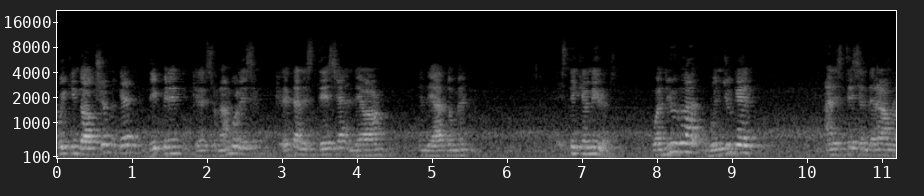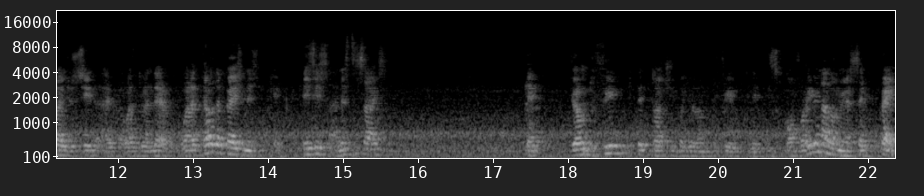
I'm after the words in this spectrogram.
quick induction again, deepening, create somnambulism, create anesthesia in the arm, in the abdomen, sticky needles. When you got, when you get anesthesia in the arm like you see I was doing there, what I tell the patient is, okay, this is anesthetized. Okay, you're going to feel the touching, but you don't to feel any discomfort. Even I don't even say pain.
